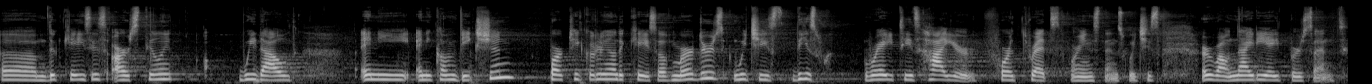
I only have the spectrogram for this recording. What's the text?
um, the cases are still without any, any conviction, particularly on the case of murders, which is this rate is higher for threats, for instance, which is around 98%.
